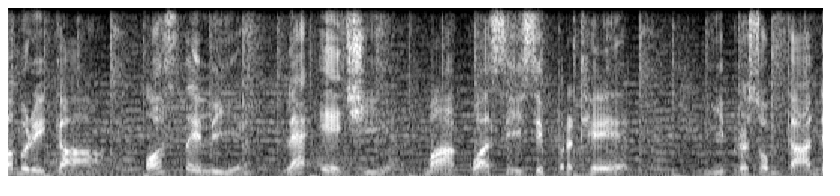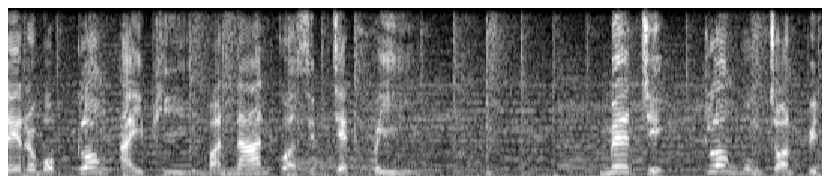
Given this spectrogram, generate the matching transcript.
อเมริกา ออสเตรเลีย และเอเชียมากกว่า 40 ประเทศ มีประสบการณ์ในระบบกล้อง IP มานานกว่า 17 ปี Magic กล้องวงจรปิด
